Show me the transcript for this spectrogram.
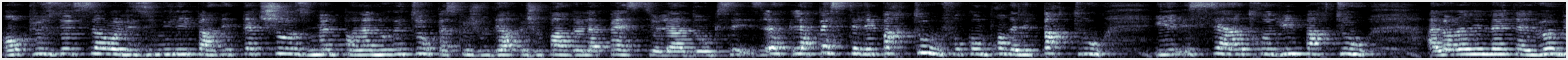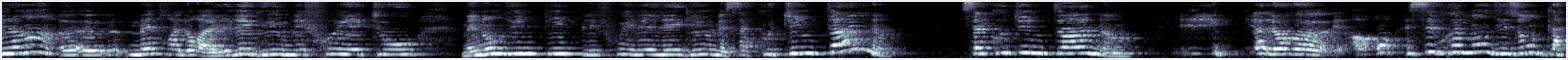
En plus de ça, on les humilie par des tas de choses, même par la nourriture, parce que je vous, parle de la peste là. Donc c'est la, peste, elle est partout. Il faut comprendre, elle est partout. C'est introduit partout. Alors la nénette, elle veut bien euh, euh, mettre alors les légumes, les fruits et tout, mais non d'une pipe, les fruits et les légumes, mais ça coûte une tonne. Ça coûte une tonne. alors, c'est vraiment, disons, de la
